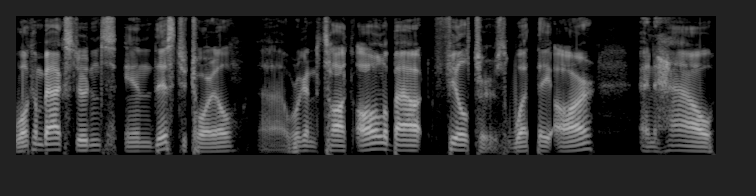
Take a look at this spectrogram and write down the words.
Welcome back students. In this tutorial, uh, we're going to talk all about filters, what they are, and how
